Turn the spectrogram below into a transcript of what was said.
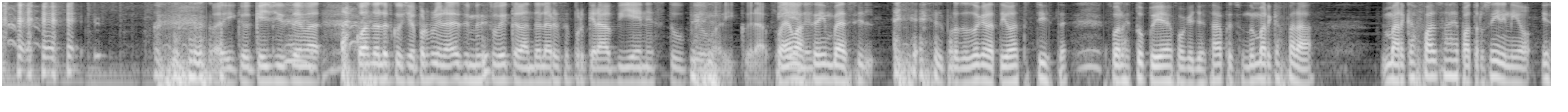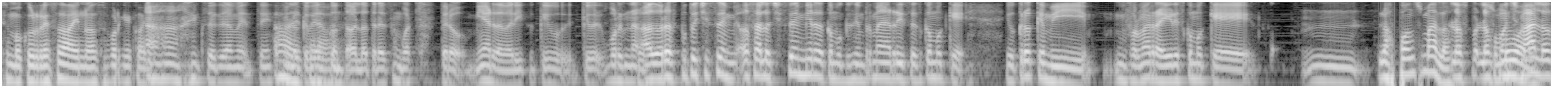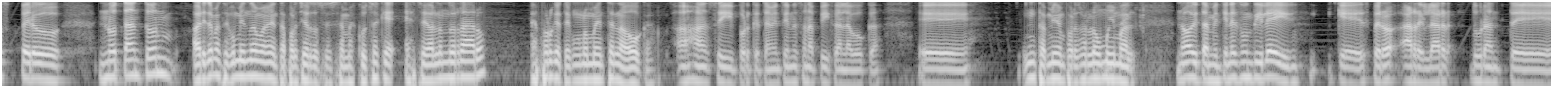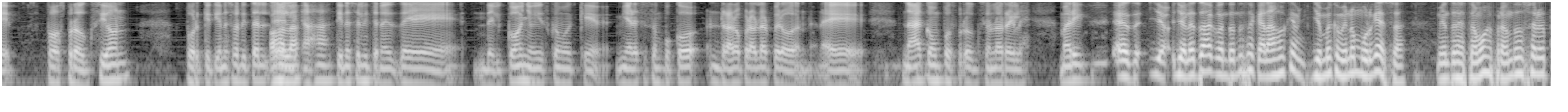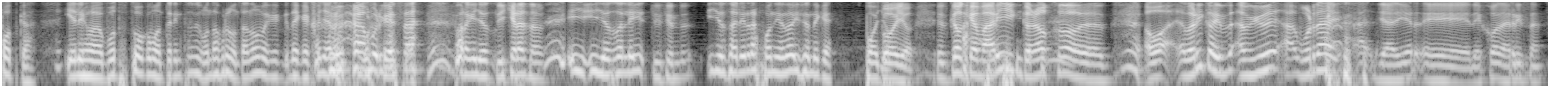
Marico, qué chiste más. Cuando lo escuché por primera vez me estuve cagando la risa porque era bien estúpido, marico. Era Fue demasiado est- imbécil. El proceso creativo de este chiste fue una estupidez porque yo estaba pensando en marcas para... Marcas falsas de patrocinio y se me ocurrió esa vaina, no sé por qué coño. Ajá, exactamente. Ay, lo que habías pero- contado la otra vez en WhatsApp. Pero mierda, marico. Que, que porque adoras puto chiste de O sea, los chistes de mierda como que siempre me dan risa. Es como que... Yo creo que mi, mi forma de reír es como que... mm, Los pons malos. los los punch malos, pero no tanto... en- Ahorita me estoy comiendo una menta. Por cierto, si se me escucha que estoy hablando raro, es porque tengo una menta en la boca. Ajá, sí, porque también tienes una pija en la boca. Eh... Mm, También, por eso hablo muy Sí. mal. No, y también tienes un delay que espero arreglar durante postproducción. Porque tienes ahorita el, ajá, tienes el internet de, del coño y es como que, mira, esto es un poco raro para hablar, pero eh, nada como postproducción lo arregle. Mari, Este, yo, yo le estaba contando a ese carajo que yo me comí una hamburguesa mientras estábamos esperando hacer el podcast. Y el hijo de puta estuvo como 30 segundos preguntándome que- de qué coño era la hamburguesa. para que yo... dijeras no, Y, y yo salí... diciendo Y yo salí respondiendo diciendo que... Pollo. pollo. Es como que marico, no jodas. Marico, a mí a mí me aborda de ayer eh, de joda, de risa.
